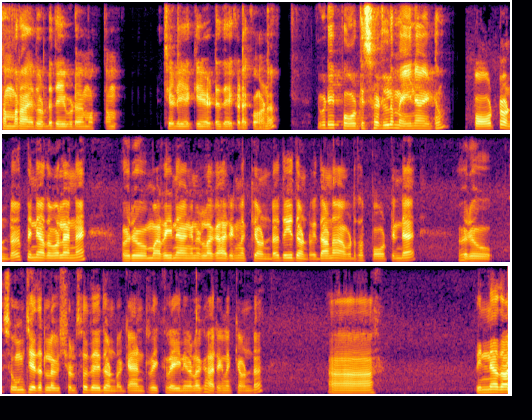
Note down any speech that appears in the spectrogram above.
സമ്മർ ആയതുകൊണ്ട് ദേ ഇവിടെ മൊത്തം ചെളിയൊക്കെ ആയിട്ട് ഇതേ കിടക്കുവാണ്. ഇവിടെ ഈ പോട്ടി സൈഡിൽ മെയിനായിട്ടും പോർട്ടുണ്ട് പിന്നെ അതുപോലെ തന്നെ ഒരു മറീന അങ്ങനെയുള്ള കാര്യങ്ങളൊക്കെ ഉണ്ട്. ഇത് ഇതുണ്ടോ ഇതാണ് അവിടുത്തെ പോർട്ടിന്റെ ഒരു സൂം ചെയ്തിട്ടുള്ള വിഷ്വൽസ് ഇത് ഇതുണ്ടോ ഗാൻട്രി ക്രെയിനുകൾ കാര്യങ്ങളൊക്കെ ഉണ്ട്. പിന്നെ അതാ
